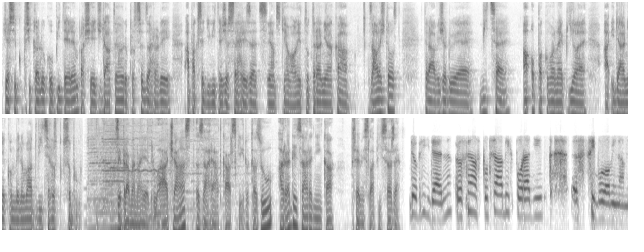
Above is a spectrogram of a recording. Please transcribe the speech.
že si ku příkladu koupíte jeden plašič, dáte ho do prostřed zahrady a pak se divíte, že se hryzec nadstěhoval. Je to teda nějaká záležitost, která vyžaduje více a opakované píle a ideálně kombinovat více způsobů. Připravena je druhá část zahrádkářských dotazů a rady zahradníka Přemysla Písaře. Dobrý den, prosím vás, potřeba bych poradit s cibulovinami.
